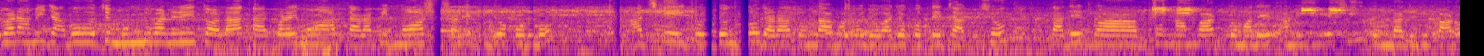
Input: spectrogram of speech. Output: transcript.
এবার আমি যাব হচ্ছে মুন্ডুবানের তলা, তারপরে মহা তারাপীঠ মহাশ্মশানে পুজো করব। আজকে এই পর্যন্ত যারা তোমরা আমার সঙ্গে যোগাযোগ করতে চাচ্ছ, তাদের ফোন নাম্বার তোমাদের আমি দিয়েছি। তোমরা যদি পারো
